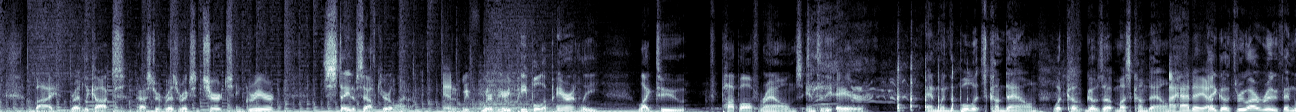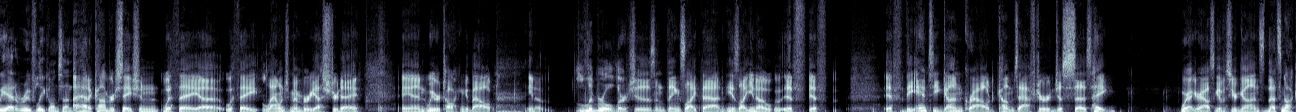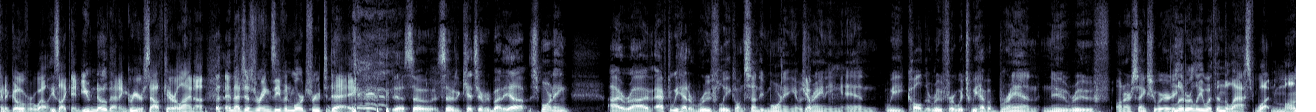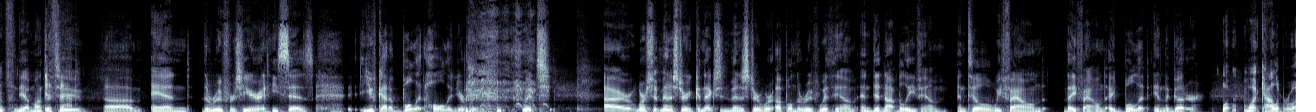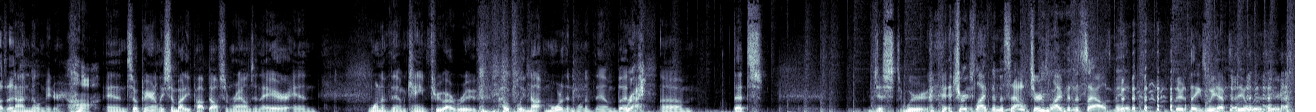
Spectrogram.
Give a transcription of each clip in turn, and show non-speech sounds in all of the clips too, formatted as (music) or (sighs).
by Bradley Cox, pastor at Resurrection Church in Greer, state of South Carolina, and we where very people apparently like to pop off rounds into the air. And when the bullets come down, what co- goes up must come down. I had a uh, they go through our roof, and we had a roof leak on Sunday. I had a conversation with a uh, with a lounge member yesterday, and we were talking about you know liberal lurches and things like that, and he's like, you know, if if if the anti-gun crowd comes after, just says, hey, we're at your house, give us your guns. That's not going to go over well. He's like, and you know that in Greer, South Carolina, and that just rings even more true today. (laughs) yeah. So, so to catch everybody up, this morning I arrive after we had a roof leak on Sunday morning. It was yep. raining, and we called the roofer, which we have a brand new roof on our sanctuary. Literally within the last what month? Yeah, month or two. Um, and the roofer's here, and he says, "You've got a bullet hole in your roof," (laughs) which our worship minister and connection minister were up on the roof with him and did not believe him until we found they found a bullet in the gutter. What what caliber was it? Nine millimeter. Huh. And so apparently somebody popped off some rounds in the air and one of them came through our roof. (laughs) Hopefully not more than one of them, but right. Um, that's just we're (laughs) church life in the South. Church life in the South, man. there are things we have to deal with here.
